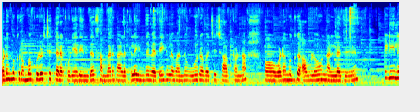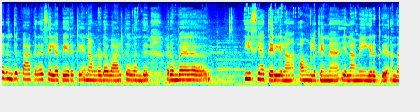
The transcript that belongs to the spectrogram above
உடம்புக்கு ரொம்ப குளிர்ச்சி தரக்கூடியது இந்த சம்மர் காலத்தில். இந்த விதைகளை வந்து ஊற வச்சு சாப்பிட்டோன்னா உடம்புக்கு அவ்வளோ நல்லது. வெளியிலேருந்து பார்க்குற சில பேருக்கு நம்மளோட வாழ்க்கை வந்து ரொம்ப ஈஸியாக தெரியலாம். அவங்களுக்கு என்ன எல்லாமே இருக்குது அந்த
